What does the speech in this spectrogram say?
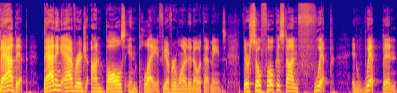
BABIP, batting average on balls in play, if you ever wanted to know what that means. They're so focused on FWIP and whip and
